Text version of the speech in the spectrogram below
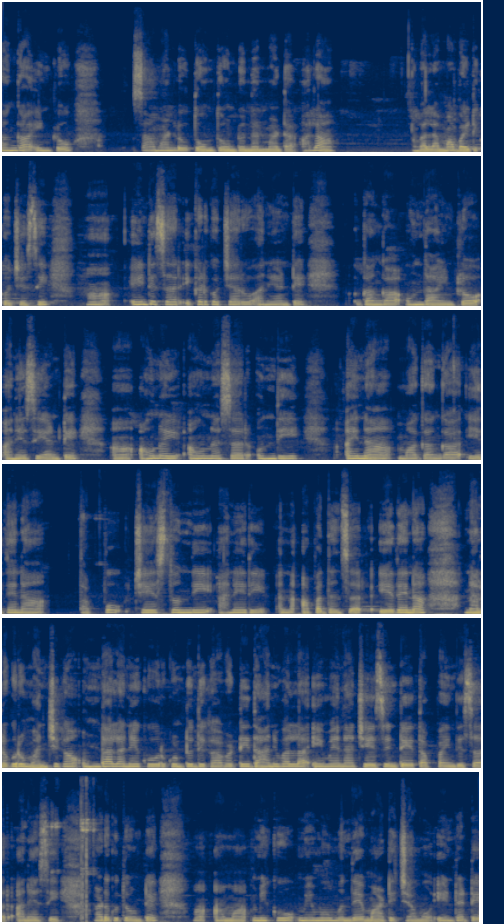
గంగ ఇంట్లో సామాన్లు తోముతూ ఉంటుందన్నమాట. అలా వాళ్ళ అమ్మ బయటకు వచ్చేసి ఏంటి సార్ ఇక్కడికి వచ్చారు అని అంటే గంగా ఉందా ఇంట్లో? అనేసి అంటే అవున అవునా సార్ ఉంది. అయినా మా గంగ ఏదైనా తప్పు చేస్తుంది అనేది అబద్ధం సార్. ఏదైనా నలుగురు మంచిగా ఉండాలనే కోరుకుంటుంది కాబట్టి దానివల్ల ఏమైనా చేసింటే తప్పైంది సార్ అనేసి అడుగుతూ ఉంటే అమ్మ మీకు మేము ముందే మాట ఇచ్చాము ఏంటంటే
